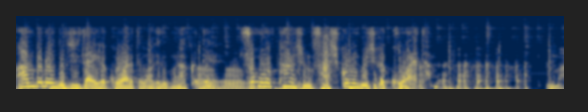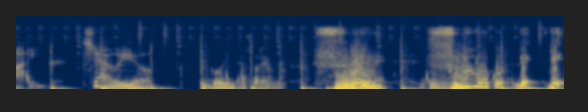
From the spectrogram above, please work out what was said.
アンドロイド自体が壊れたわけでもなくて、うんうんそこの端子の差し込み口が壊れたの。参っちゃうよ。すごいな、それも。すごいよね。スマホのこ、で、で、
